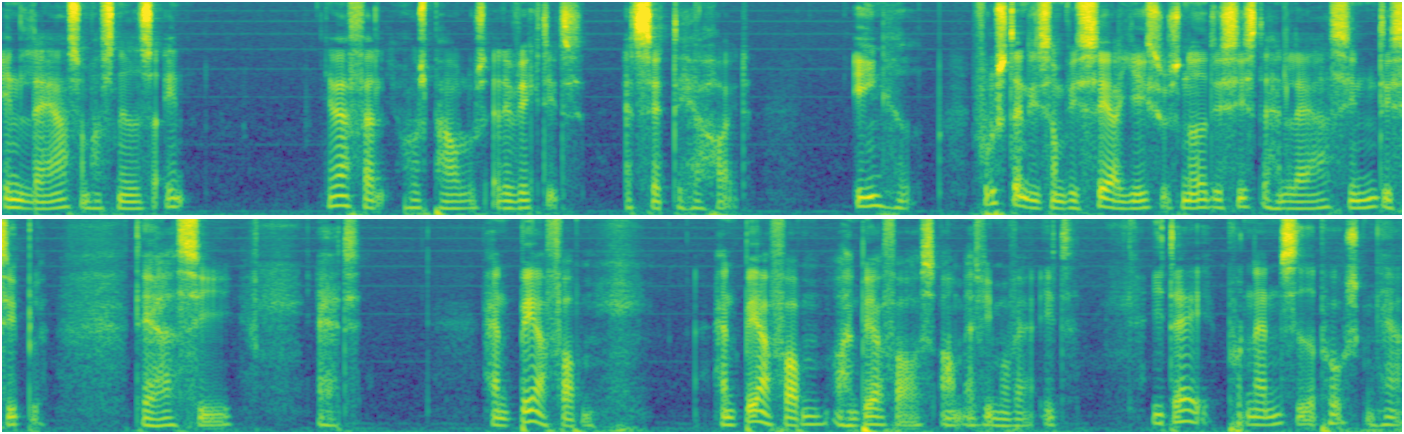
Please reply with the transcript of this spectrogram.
en lærer, som har snedet sig ind. I hvert fald hos Paulus er det vigtigt at sætte det her højt. Enhed. Fuldstændig som vi ser Jesus noget af det sidste, han lærer sine disciple. Det er at sige, at han beder for dem. Han beder for dem, og han beder for os om, at vi må være et. I dag, på den anden side af påsken her,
